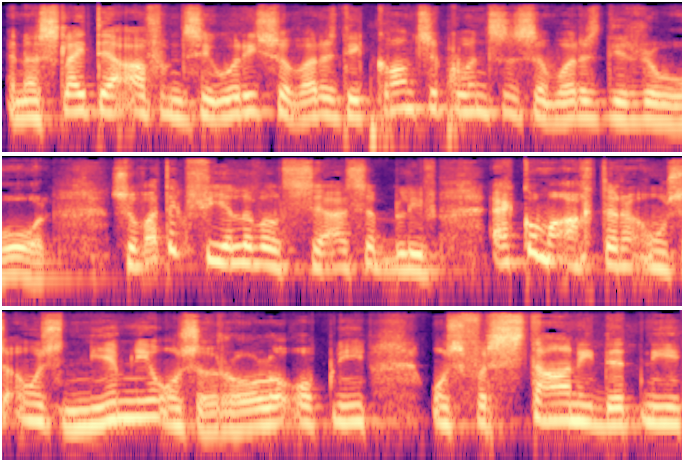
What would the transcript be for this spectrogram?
En dan sluit hy af om te sê, hoorie so, wat is die consequences en wat is die reward? So wat ek vir julle wil sê asseblief, ek kom agter ons ons neem nie ons rolle op nie. Ons verstaan nie dit nie.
